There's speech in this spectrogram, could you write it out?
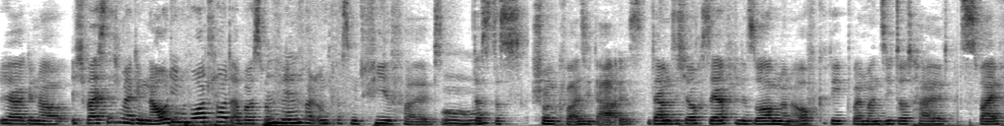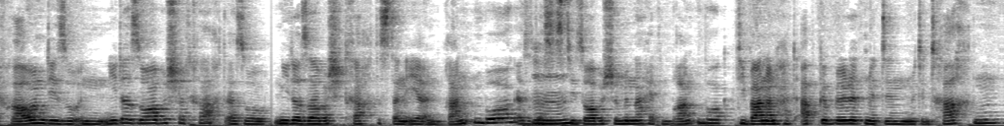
ja. Genau. Ich weiß nicht mehr genau den Wortlaut, aber es war Mhm. auf jeden Fall irgendwas mit Vielfalt, dass das schon quasi da ist. Da haben sich auch sehr viele Sorben dann aufgeregt, weil man sieht dort halt zwei Frauen, die so in niedersorbischer Tracht, also niedersorbische Tracht ist dann eher in Brandenburg, also das Mhm. ist die sorbische Minderheit in Brandenburg. Die waren dann halt abgebildet mit den, mit den Trachten.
